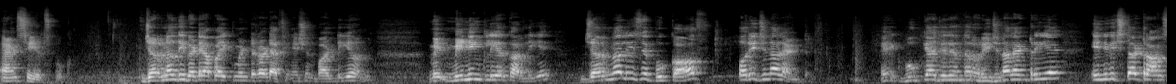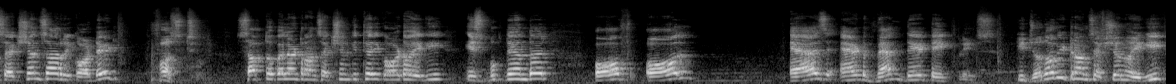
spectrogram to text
and sales book journal ਦੀ ਬੇਟੇ ਆਪਾਂ 1 ਮਿੰਟ ਦਾ ਡੈਫੀਨੇਸ਼ਨ ਪੜ੍ਹ ਲਈਏ ਹੁਣ। ਮੀਨਿੰਗ ਕਲੀਅਰ ਕਰ ਲਈਏ। Journal is a book of origignal entry ਇੱਕ ਬੁੱਕ ਹੈ ਜਿਹਦੇ ਅੰਦਰ origignal ਐਂਟਰੀ ਹੈ। In which the transactions are recorded first ਸਭ ਤੋਂ ਪਹਿਲਾਂ ਟ੍ਰਾਂਜੈਕਸ਼ਨ ਕਿੱਥੇ ਰਿਕਾਰਡ ਹੋਏਗੀ? ਇਸ ਬੁੱਕ ਦੇ ਅੰਦਰ of all as and when they take place ਕਿ ਜਦੋਂ ਵੀ ਟ੍ਰਾਂਜੈਕਸ਼ਨ ਹੋਏਗੀ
